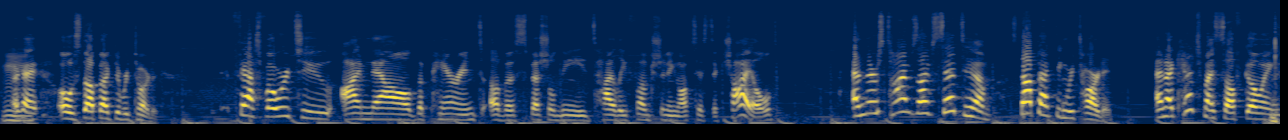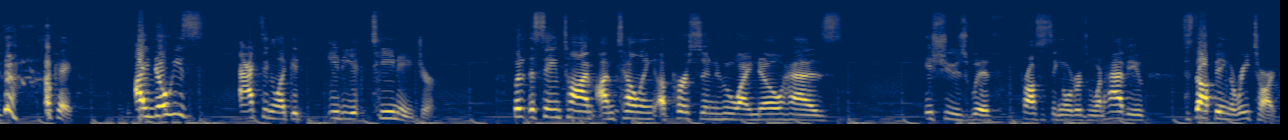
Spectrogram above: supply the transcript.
Mm-hmm. Okay, oh, stop acting retarded. Fast forward to I'm now the parent of a special needs, highly functioning autistic child, and there's times I've said to him, stop acting retarded. And I catch myself going, okay, I know he's acting like an idiot teenager, but at the same time, I'm telling a person who I know has issues with processing orders and what have you to stop being a retard.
